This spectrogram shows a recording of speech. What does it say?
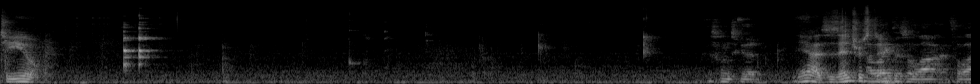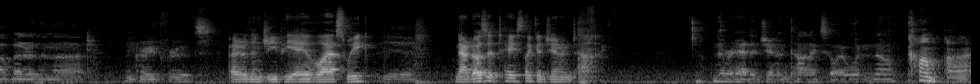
To you. This one's good. Yeah, this is interesting. I like this a lot. It's a lot better than uh, the grapefruits. Better than GPA of last week. Yeah. Now, does it taste like a gin and tonic? Never had a gin and tonic, so I wouldn't know. Come on.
